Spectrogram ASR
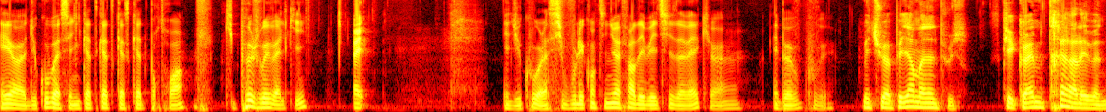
Et euh, du coup, bah, c'est une 4-4 Cascade pour 3 qui peut jouer Valky. Ouais. Et du coup, voilà, si vous voulez continuer à faire des bêtises avec, euh, eh ben vous pouvez. mais tu vas payer un mana de plus. Ce qui est quand même très relevant.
